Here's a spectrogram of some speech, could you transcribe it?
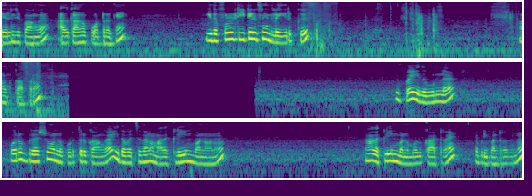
தெரிஞ்சுப்பாங்க. அதுக்காக போட்டிருக்கேன். இது ஃபுல் டீட்டெயில்ஸும் இதில் இருக்குது அதுக்கப்புறம். இப்போ இது உள்ள ஒரு ப்ரஷ் ஒன்று கொடுத்துருக்காங்க. இதை வச்சு தான் நம்ம அதை க்ளீன் பண்ணணும். நான் அதை க்ளீன் பண்ணும்போது காட்டுறேன். எப்படி பண்ணுறதுன்னு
